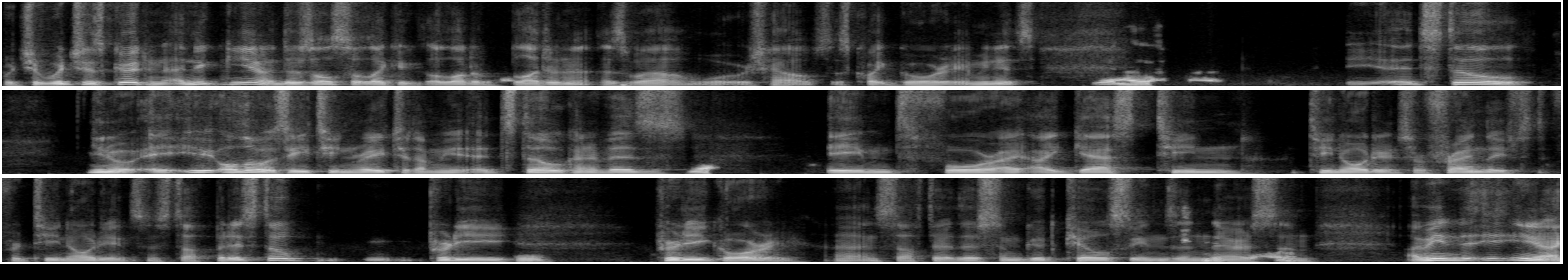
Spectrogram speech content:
which which is good. And, and it, you know there's also like a, a lot of blood in it as well which helps. It's quite gory. I mean it's Yeah, it's still you know it, although it's 18 rated i mean it still kind of is Yeah. aimed for I, I guess teen teen audience or friendly for teen audience and stuff but it's still pretty Mm. pretty gory uh, and stuff there there's some good kill scenes in there some i mean you know i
